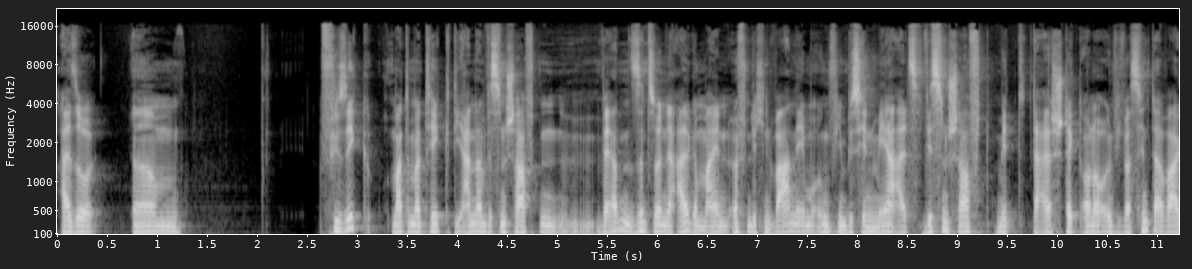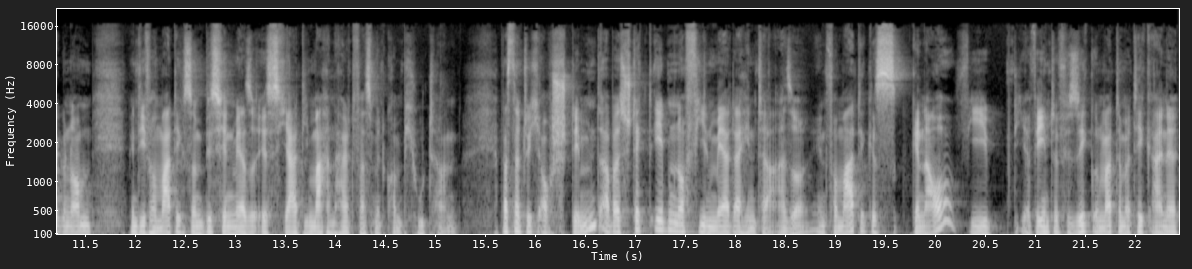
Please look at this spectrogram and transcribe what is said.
also ähm, Physik, Mathematik, die anderen Wissenschaften werden, sind so in der allgemeinen öffentlichen Wahrnehmung irgendwie ein bisschen mehr als Wissenschaft mit, da steckt auch noch irgendwie was hinter wahrgenommen, wenn die Informatik so ein bisschen mehr so ist, ja, die machen halt was mit Computern. Was natürlich auch stimmt, aber es steckt eben noch viel mehr dahinter. Also Informatik ist genau wie die erwähnte Physik und Mathematik eine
